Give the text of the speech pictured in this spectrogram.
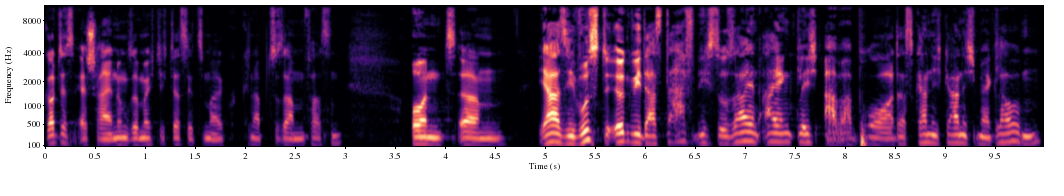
Gotteserscheinung, so möchte ich das jetzt mal knapp zusammenfassen. Und ähm, ja, sie wusste irgendwie, das darf nicht so sein eigentlich, aber boah, das kann ich gar nicht mehr glauben.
